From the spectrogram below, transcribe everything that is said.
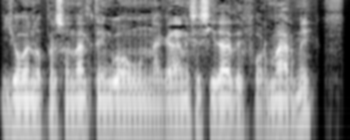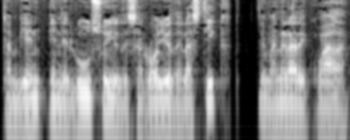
Yo en lo personal tengo una gran necesidad de formarme también en el uso y el desarrollo de las TIC de manera adecuada.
